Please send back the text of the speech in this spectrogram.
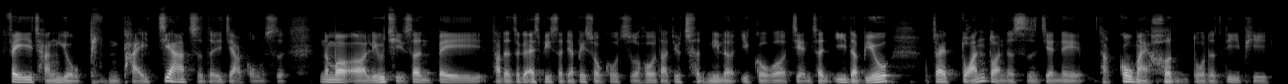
非常有品牌价值的一家公司。那么，呃，刘启胜被他的这个 SP 设店被收购之后，他就成立了 Eco，简称 EW，在短短的时间内，他购买很多的地皮，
